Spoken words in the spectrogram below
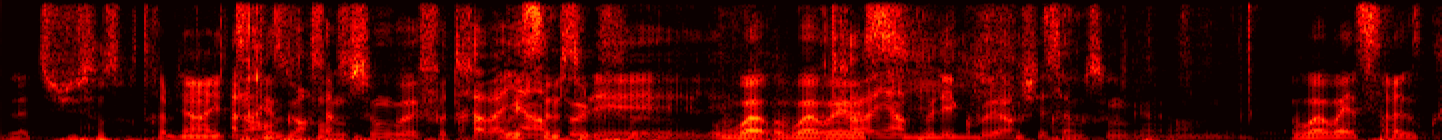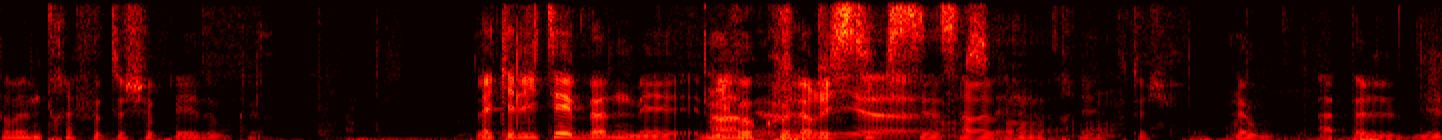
là-dessus s'en sort très bien et Alors très encore. Samsung, il faut travailler un peu les, travailler un peu les couleurs chez Samsung. on- Ouais, ouais, ça reste quand même très photoshopé, donc... euh, La qualité est bonne, mais Ah, niveau mais coloristique, euh, ça reste vraiment très photoshopé. Là où Apple met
